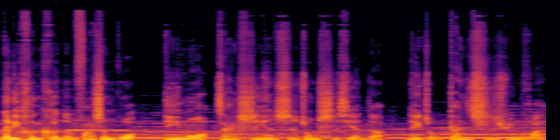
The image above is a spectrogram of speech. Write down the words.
那里很可能发生过迪莫在实验室中实现的那种干湿循环。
